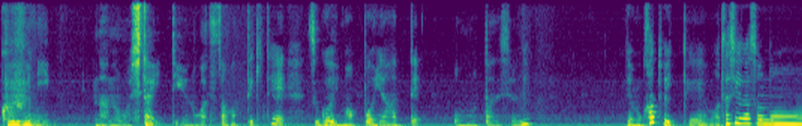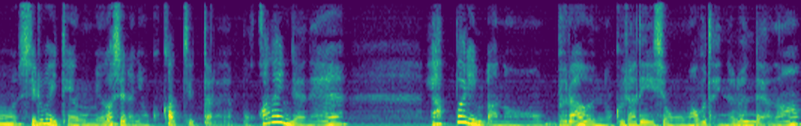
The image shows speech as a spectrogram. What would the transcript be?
こういうふうにあのしたいっていうのが伝わってきてすごい今っぽいなって思ったんですよね。でもかといって私がその白い点を目頭に置くかって言ったらやっぱ置かないんだよね。やっぱりあのブラウンのグラデーションをまぶたに塗るんだよな。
